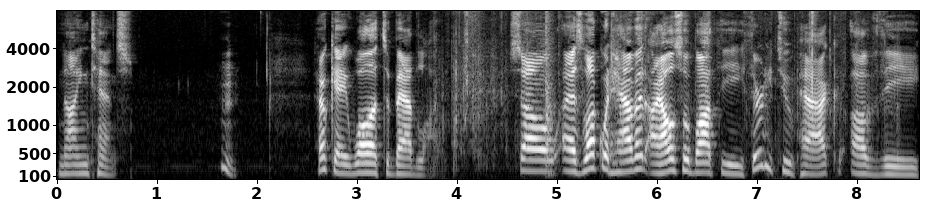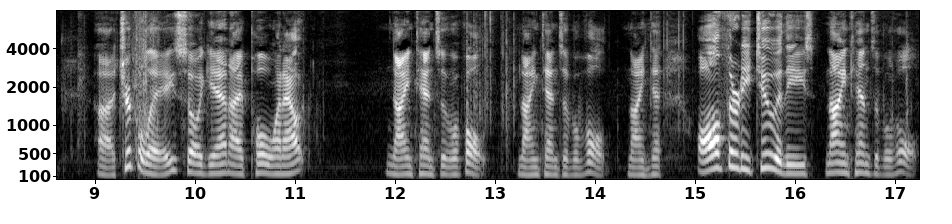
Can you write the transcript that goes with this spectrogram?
nine tenths. Hmm. Okay well it's a bad lot so as luck would have it i also bought the 32 pack of the uh, aaa so again i pull one out nine tenths of a volt nine tenths of a volt nine tenths all 32 of these nine tenths of a volt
